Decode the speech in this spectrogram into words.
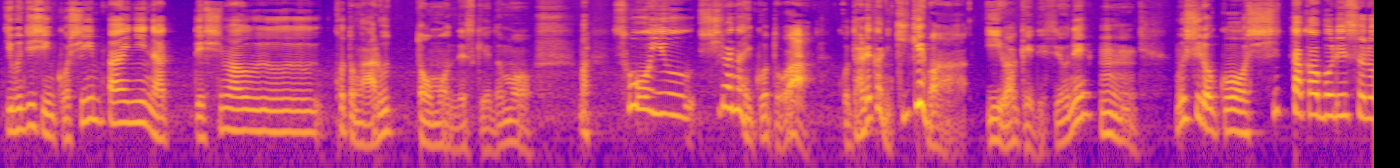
自分自身こう心配になってしまうことがあると思うんですけれども、まあそういう知らないことは、こう誰かに聞けばいいわけですよね。うん。むしろこう知ったかぶりする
